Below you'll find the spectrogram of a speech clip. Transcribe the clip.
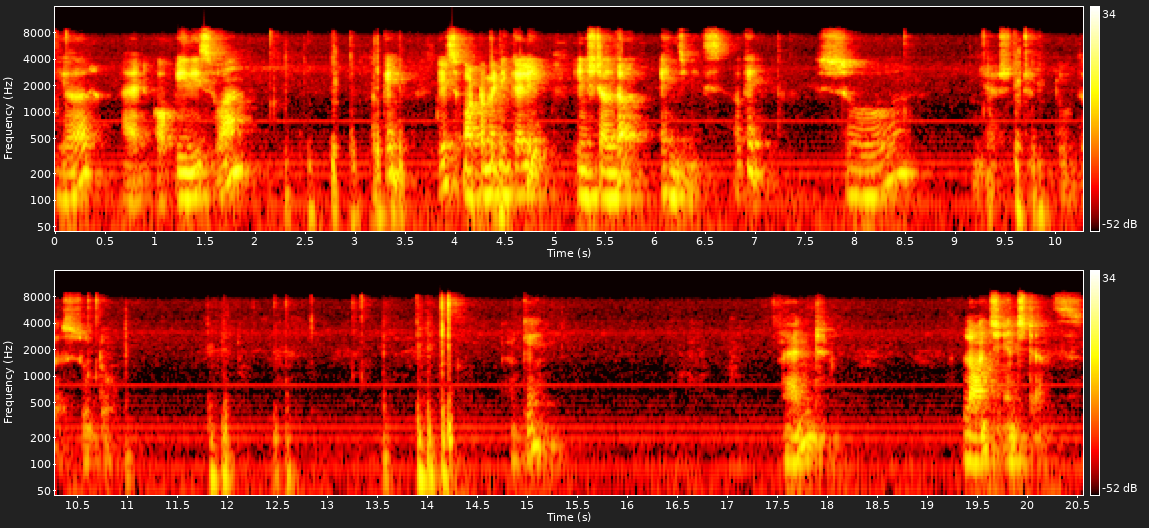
here and copy this one. Okay it's automatically install the nginx. Okay so just do the sudo. Okay. And launch instance.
